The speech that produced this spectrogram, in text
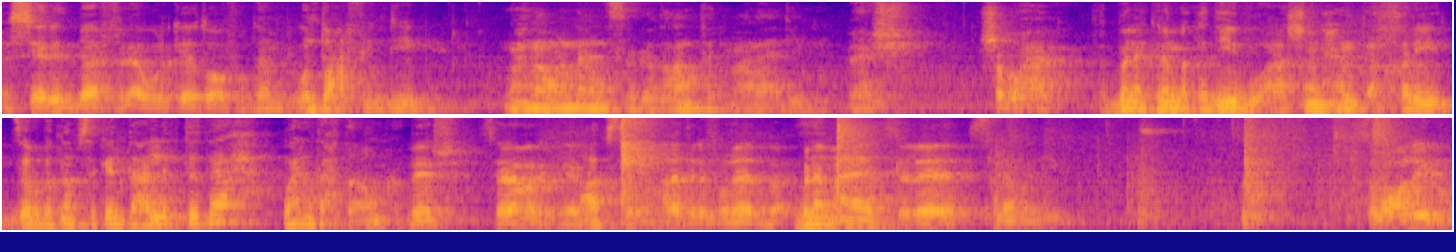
بس يا ريت بقى في الأول كده تقفوا جنبي. وانتوا عارفين ديبو. وإحنا قلنا ننسى جدعنتك معانا يا ديبو ماشي. اشربوا حاجة. ربنا يكرمك يا ديبو عشان إحنا متأخرين. ظبط نفسك انت على الافتتاح وإحنا تحت أمرك. ماشي. سلام مع السلامة. على تليفونات بقى. ربنا معاك. سلام. سلام يا ديبو. السلام عليكم.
